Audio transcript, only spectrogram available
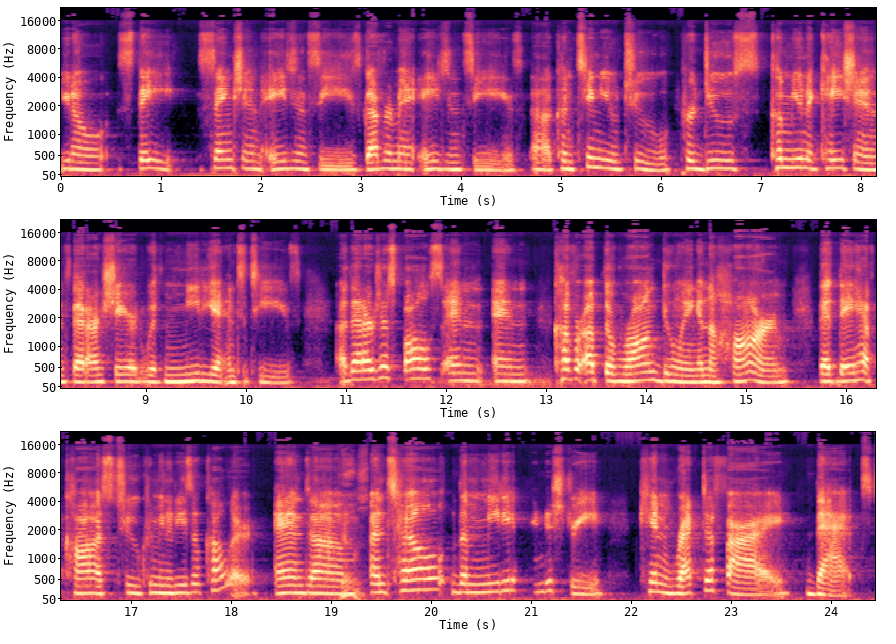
you know, state sanctioned agencies, government agencies uh, continue to produce communications that are shared with media entities uh, that are just false and and cover up the wrongdoing and the harm that they have caused to communities of color. And um, Yes. until the media industry can rectify that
